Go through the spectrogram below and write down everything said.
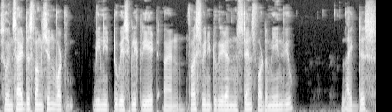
So inside this function what we need to basically create and first we need to create an instance for the main view like this.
